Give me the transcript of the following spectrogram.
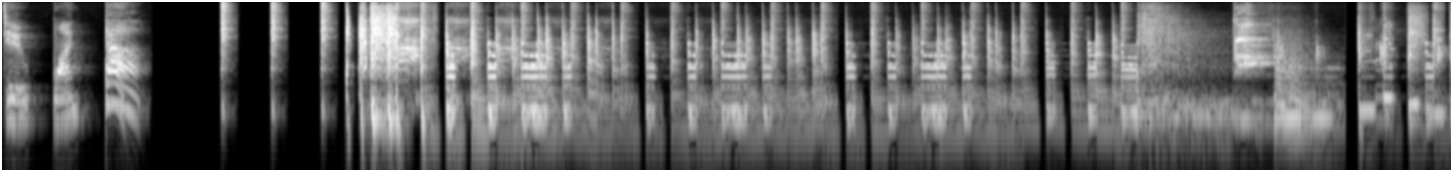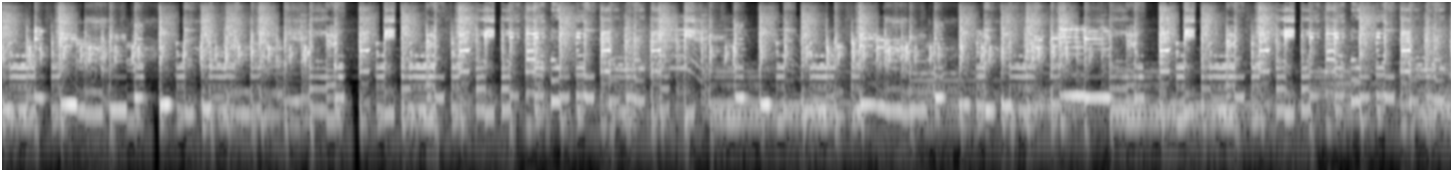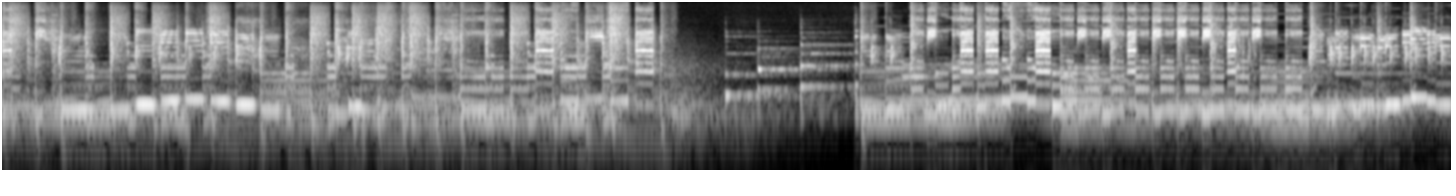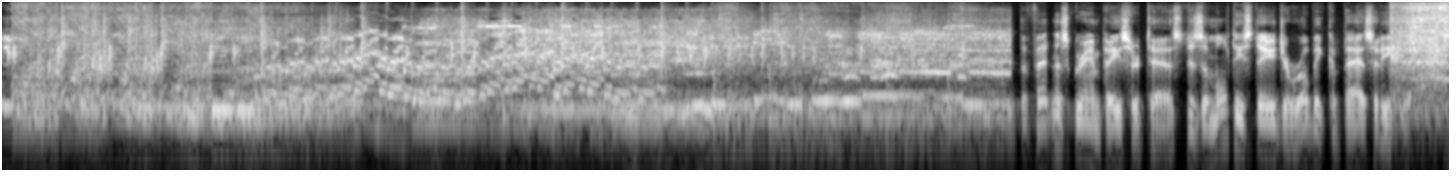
two, one, FitnessGram Pacer test is a multi stage aerobic capacity test.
